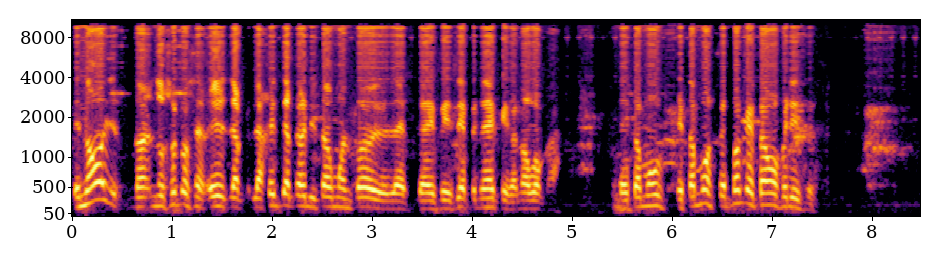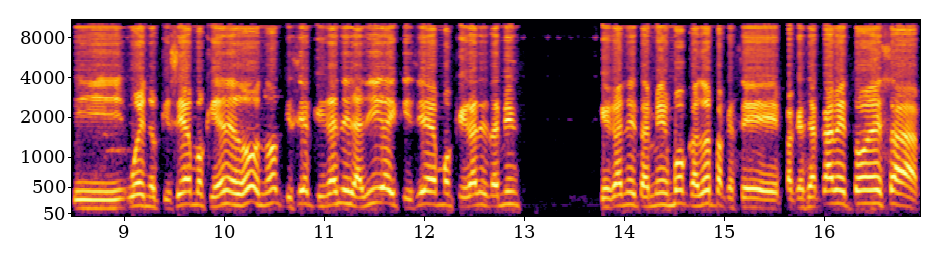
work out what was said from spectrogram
Eh, no, nosotros, eh, la, gente ha gritado un montón de la, la diferencia de penales que ganó Boca. Estamos, estamos, porque estamos felices. Y bueno, quisiéramos que gane dos, ¿no? Quisiera que gane la liga y quisiéramos que gane también, que gane también Boca, ¿no? Para que se, para que se acabe toda esa,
